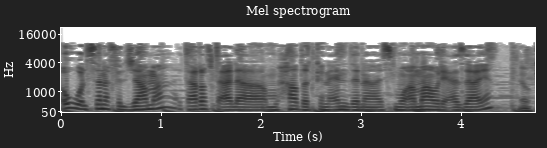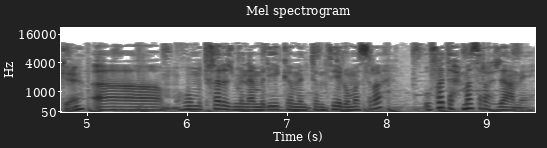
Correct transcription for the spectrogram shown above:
أول سنة في الجامعة تعرفت على محاضر كان عندنا اسمه أماوري عزايا. okay. آه هو متخرج من أمريكا من تمثيل ومسرح وفتح مسرح جامعي.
